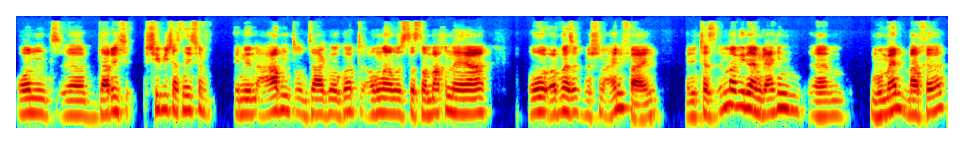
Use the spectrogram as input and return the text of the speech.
Und äh, dadurch schiebe ich das nicht in den Abend und sage, oh Gott, irgendwann muss ich das noch machen, Herr. Oh, irgendwas wird mir schon einfallen. Wenn ich das immer wieder im gleichen ähm, Moment mache,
